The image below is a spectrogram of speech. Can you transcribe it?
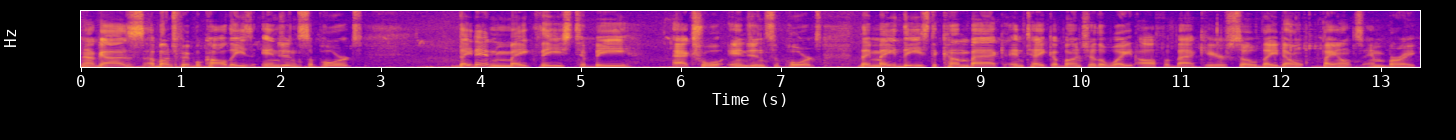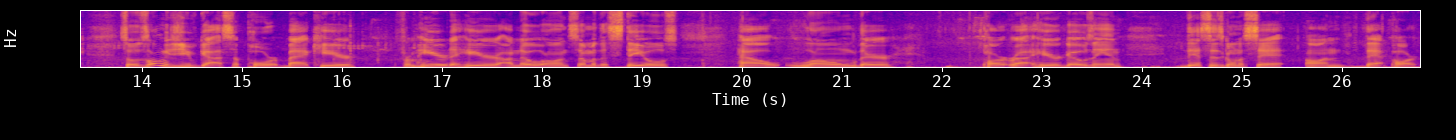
Now guys, a bunch of people call these engine supports. They didn't make these to be actual engine supports. They made these to come back and take a bunch of the weight off of back here so they don't bounce and break. So as long as you've got support back here, from here to here, I know on some of the Stihls how long their part right here goes in. This is gonna set on that part.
